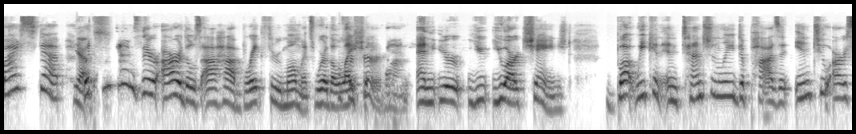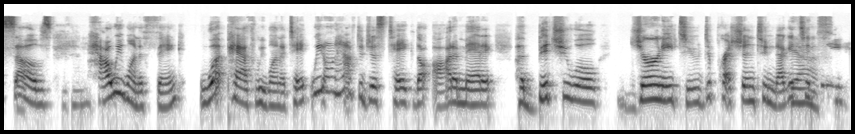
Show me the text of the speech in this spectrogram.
by step. Yes. But sometimes there are those aha breakthrough moments where the oh, light sure. on and you're you you are changed but we can intentionally deposit into ourselves mm-hmm. how we want to think, what path we want to take. We don't have to just take the automatic, habitual journey to depression, to negativity, yes.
